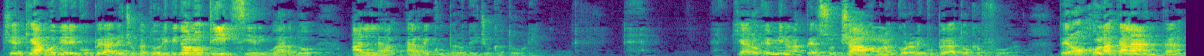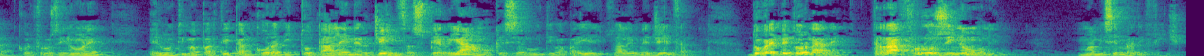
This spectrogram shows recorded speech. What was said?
cerchiamo di recuperare i giocatori, vi do notizie riguardo al, al recupero dei giocatori. Chiaro che Milan ha perso. Ciao, non ha ancora recuperato Cafor, però con l'Atalanta, col Frosinone, è l'ultima partita ancora di totale emergenza, speriamo che sia l'ultima partita di totale emergenza, dovrebbe tornare tra Frosinone, ma mi sembra difficile,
